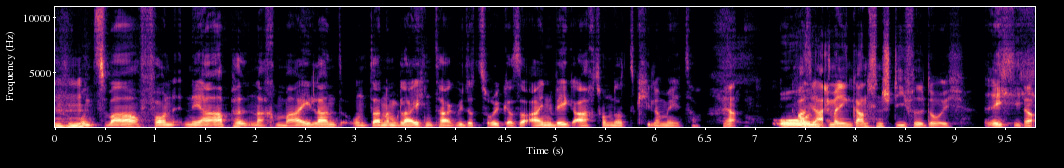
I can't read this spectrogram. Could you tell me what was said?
Mhm. Und zwar von Neapel nach Mailand und dann am gleichen Tag wieder zurück. Also ein Weg 800 Kilometer. Ja, Und quasi einmal den ganzen Stiefel durch. Richtig, Ja.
